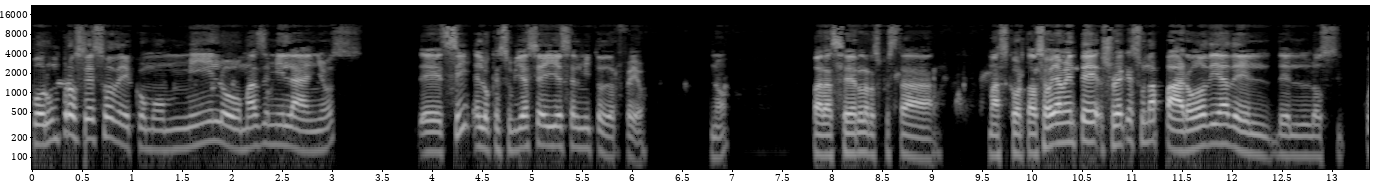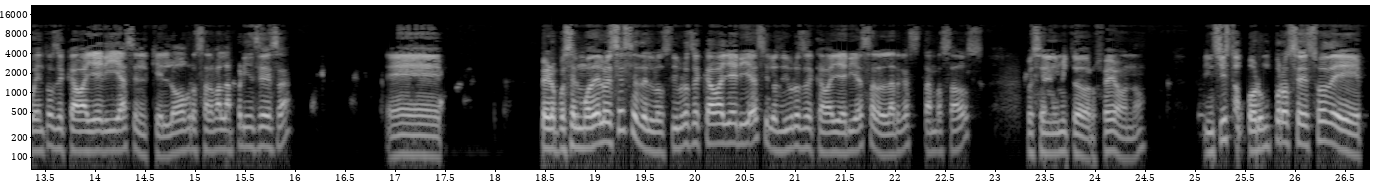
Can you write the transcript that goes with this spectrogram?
por un proceso de como mil o más de mil años, eh, sí, en lo que subyace ahí es el mito de Orfeo, ¿no? Para hacer la respuesta más corta. O sea, obviamente Shrek es una parodia de los cuentos de caballerías en el que el ogro salva a la princesa. Eh, pero pues el modelo es ese de los libros de caballerías y los libros de caballerías a la larga están basados pues en el mito de Orfeo, ¿no? Insisto, por un proceso de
